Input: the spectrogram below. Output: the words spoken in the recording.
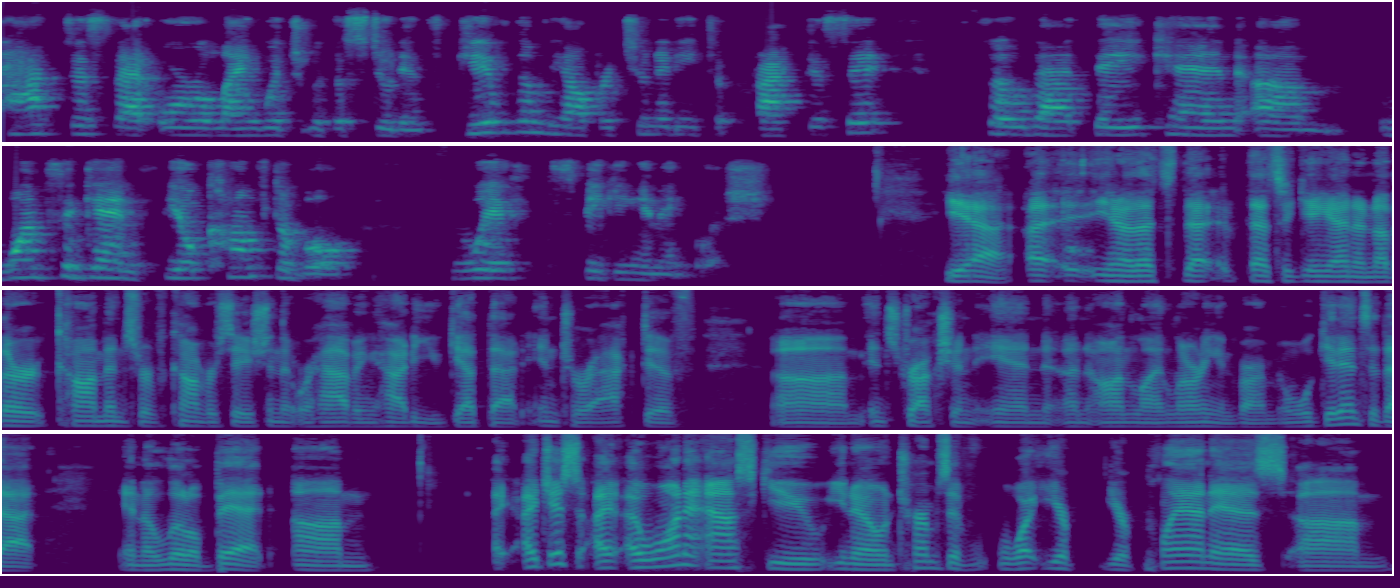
practice that oral language with the students. Give them the opportunity to practice it so that they can um, once again feel comfortable with speaking in English. Yeah, uh, you know that's that that's again another common sort of conversation that we're having. How do you get that interactive um, instruction in an online learning environment? We'll get into that in a little bit. Um, I, I, just I, I want to ask you, you know, in terms of what your your plan is, um,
